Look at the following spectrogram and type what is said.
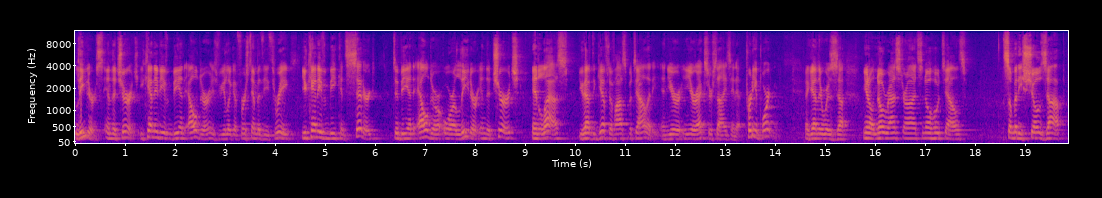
leaders in the church. You can't even be an elder, if you look at 1 Timothy 3, you can't even be considered to be an elder or a leader in the church unless you have the gift of hospitality and you're, you're exercising it. Pretty important. Again, there was uh, you know, no restaurants, no hotels. Somebody shows up,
